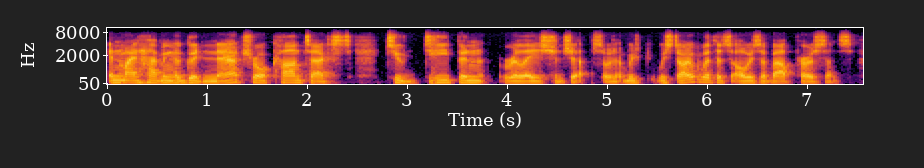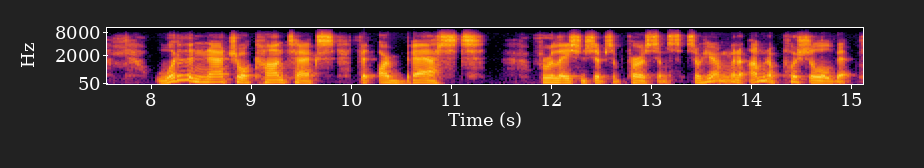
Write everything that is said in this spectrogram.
and my having a good natural context to deepen relationships. So we, we started with it's always about persons. What are the natural contexts that are best for relationships of persons. So here I'm gonna I'm gonna push a little bit.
